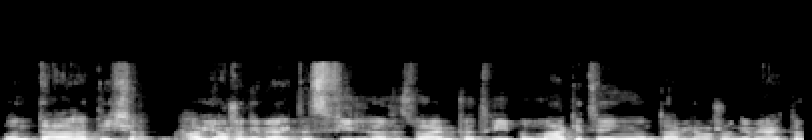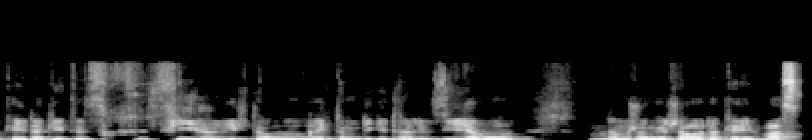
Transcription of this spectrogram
Und da hatte ich, habe ich auch schon gemerkt, dass viel, also es war im Vertrieb und Marketing und da habe ich auch schon gemerkt, okay, da geht jetzt viel Richtung, Richtung Digitalisierung. Mhm. Haben schon geschaut, okay, was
